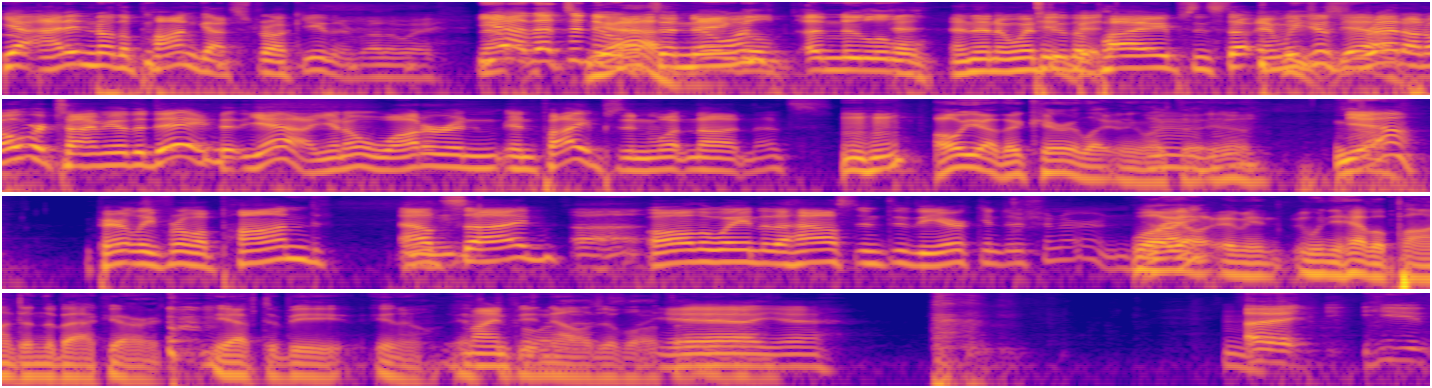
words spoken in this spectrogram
yeah, I didn't know the pond got struck either. By the way. Yeah, that's a new, Yeah. That's a new angle, one? a new little. And then it went through the pipes and stuff. And we just Yeah. read on overtime the other day that yeah, you know, water and, and pipes and whatnot. That's mm-hmm. Oh, yeah, they carry lightning like that, yeah. yeah, apparently from a pond outside Uh-huh. all the way into the house and through the air conditioner and Well, Right. yeah, I mean, when you have a pond in the backyard, you have to be, you know, you have mindful. to be knowledgeable. stuff. Yeah, yeah. uh, he.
